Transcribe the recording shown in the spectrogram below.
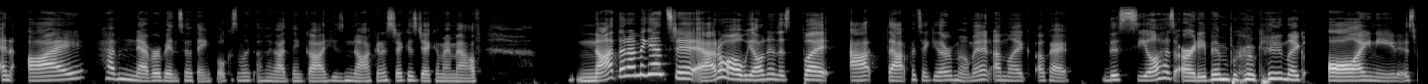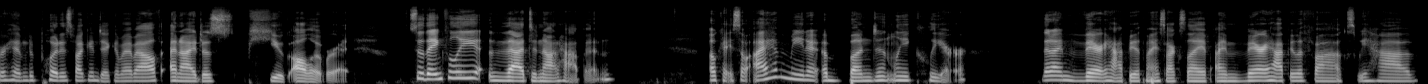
And I have never been so thankful because I'm like, oh my God, thank God he's not going to stick his dick in my mouth. Not that I'm against it at all. We all know this. But at that particular moment, I'm like, okay, the seal has already been broken. Like all I need is for him to put his fucking dick in my mouth and I just puke all over it. So thankfully, that did not happen. Okay, so I have made it abundantly clear that I'm very happy with my sex life. I'm very happy with Fox. We have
